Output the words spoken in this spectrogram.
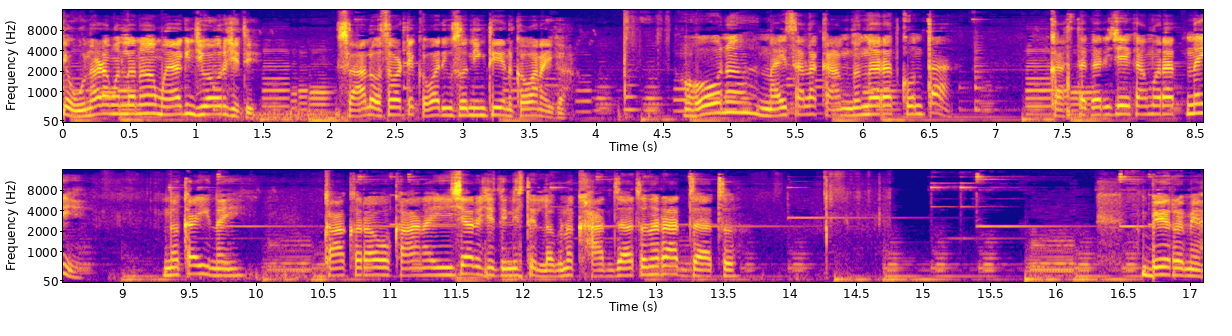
ते उन्हाळा म्हणलं ना मायागीन जीवावरच येते. साल असं वाटते कवा दिवस निघते कवा नाही का? हो ना नाही साला कामधंदा राहत कोणता? कास्तकारीचे काम राहत नाही. न काही नाही. का करावं का नाही विचारायचे ते नुसते लग्न खात जायचं ना रात जायचं. बे रम्या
